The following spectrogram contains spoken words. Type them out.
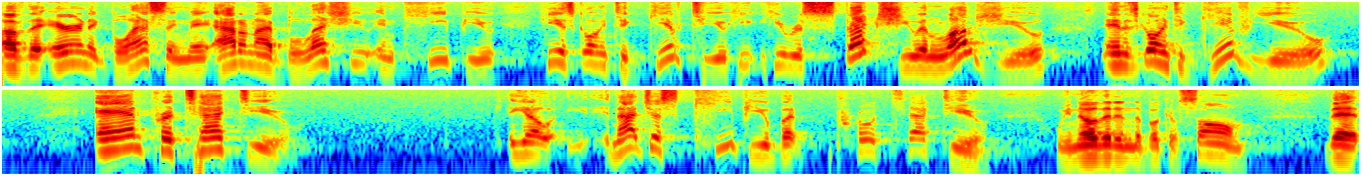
of the Aaronic blessing, may Adonai bless you and keep you he is going to give to you. He, he respects you and loves you and is going to give you and protect you. You know, not just keep you, but protect you. We know that in the book of Psalm that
